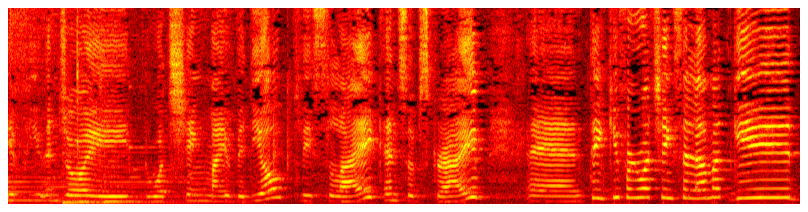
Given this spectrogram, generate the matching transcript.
if you enjoyed watching my video, please like and subscribe. And thank you for watching. Salamat gid!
